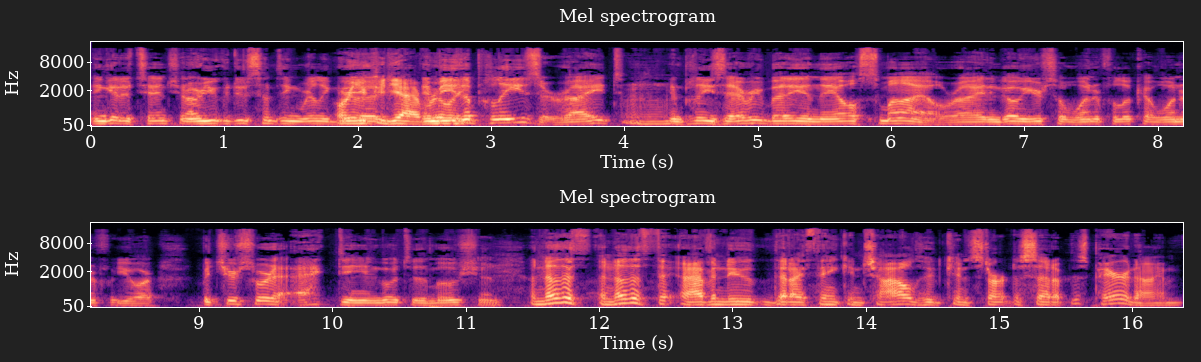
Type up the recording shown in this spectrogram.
and get attention, or you could do something really good. Or you could, yeah, and really- be the pleaser, right? Mhm. And please everybody, and they all smile, right? And go, "You're so wonderful. Look how wonderful you are." But you're sort of acting and going through the motion. Another another th- avenue that I think in childhood can start to set up this paradigm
